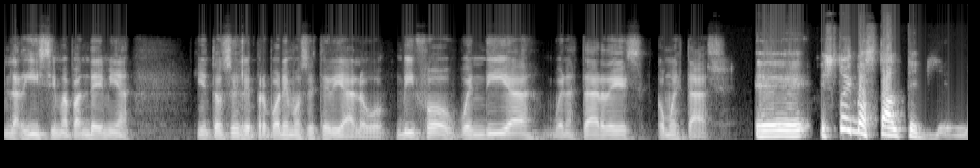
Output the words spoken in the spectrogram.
larguísima pandemia y entonces le proponemos este diálogo. Bifo, buen día, buenas tardes, ¿cómo estás? Eh, estoy bastante bien,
